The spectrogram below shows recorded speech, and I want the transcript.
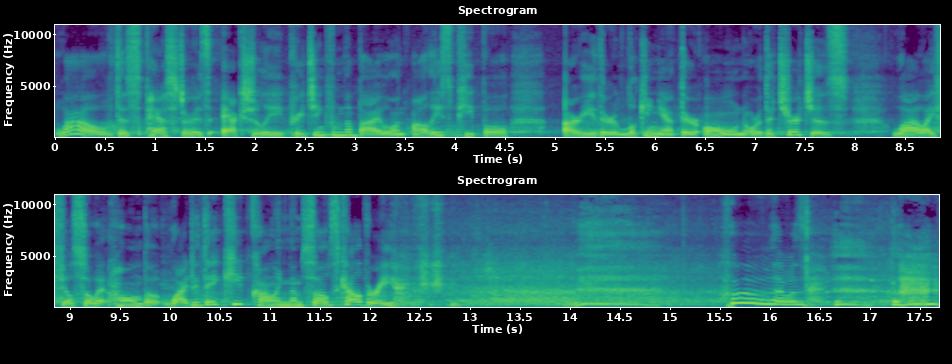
wow, this pastor is actually preaching from the Bible, and all these people are either looking at their own or the churches. Wow, I feel so at home, but why do they keep calling themselves Calvary? Whew, that was.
